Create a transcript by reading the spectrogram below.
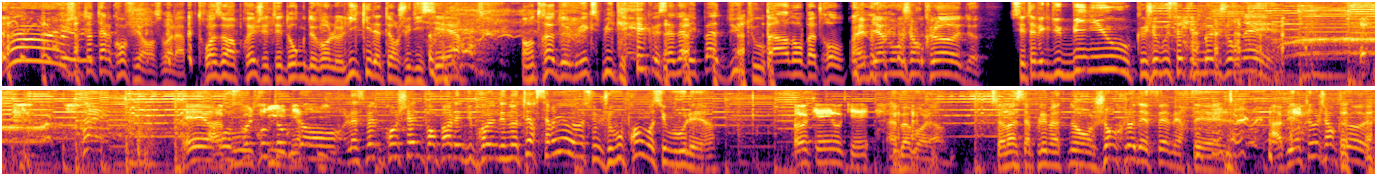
Oui, j'ai totale confiance. Voilà. Trois ans après, j'étais donc devant le liquidateur judiciaire en train de lui expliquer que ça n'allait pas du tout. Pardon, patron. Eh bien, mon Jean-Claude, c'est avec du bignou que je vous souhaite une bonne journée. Et À on se retrouve aussi, donc dans la semaine prochaine pour parler du problème des notaires. Sérieux, hein, je vous prends moi si vous voulez. hein. Ok, ok. Ah ben voilà. Ça va s'appeler maintenant Jean-Claude FM RTL. À bientôt Jean-Claude.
